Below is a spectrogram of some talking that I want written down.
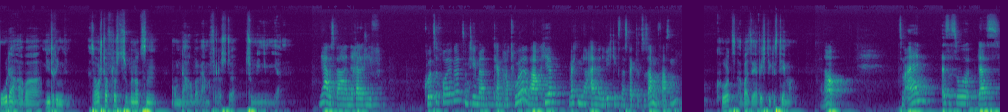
Oder aber niedrigen Sauerstofffluss zu benutzen, um darüber Wärmeverluste zu minimieren. Ja, das war eine relativ kurze Folge zum Thema Temperatur, aber auch hier möchten wir noch einmal die wichtigsten Aspekte zusammenfassen. Kurz, aber sehr wichtiges Thema. Genau. Zum einen ist es so, dass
